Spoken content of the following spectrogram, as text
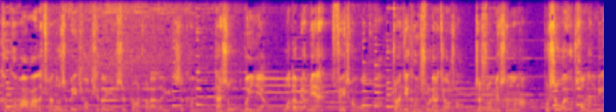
坑坑洼洼的，全都是被调皮的陨石撞出来的陨石坑。但是我不一样，我的表面非常光滑，撞击坑数量较少。这说明什么呢？不是我有超能力，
